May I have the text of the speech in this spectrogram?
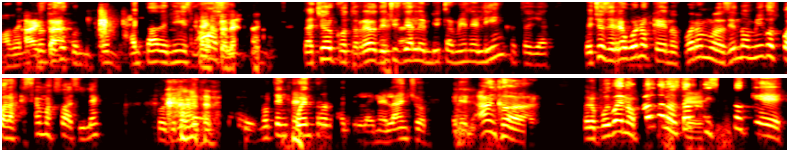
A ver, Ahí está. Ahí está Denise. No, sí, Excelente. está chido el cotorreo. De hecho, ya le envié también el link. De hecho, sería bueno que nos fuéramos haciendo amigos para que sea más fácil, ¿eh? Porque no te, no te encuentro en el, en el Anchor, en el Anchor. Pero pues bueno, Plasma nos estaba diciendo que,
